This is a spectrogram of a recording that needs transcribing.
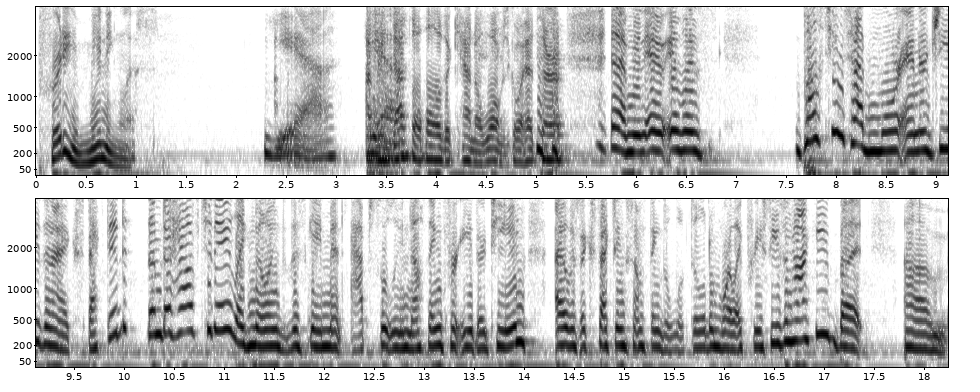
pretty meaningless. Yeah. I yeah. mean, that's a whole other can of worms. Go ahead, Sarah. Yeah, I mean, it, it was. Both teams had more energy than I expected them to have today. Like knowing that this game meant absolutely nothing for either team, I was expecting something that looked a little more like preseason hockey. But um,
